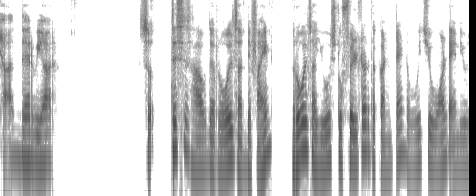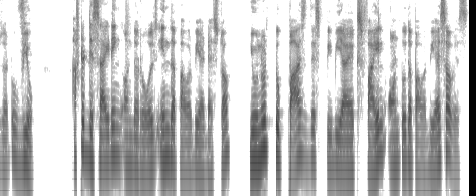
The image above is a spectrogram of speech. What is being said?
yeah there we are. So this is how the roles are defined. Roles are used to filter the content which you want end user to view. After deciding on the roles in the power bi desktop you need to pass this pbix file onto the power bi service.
